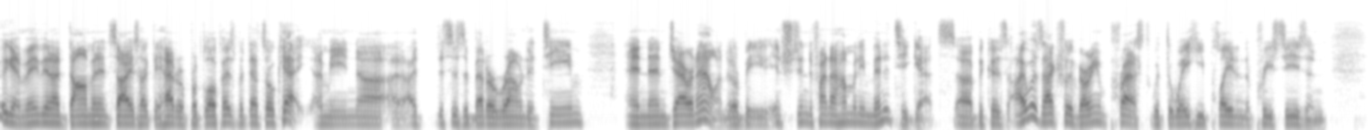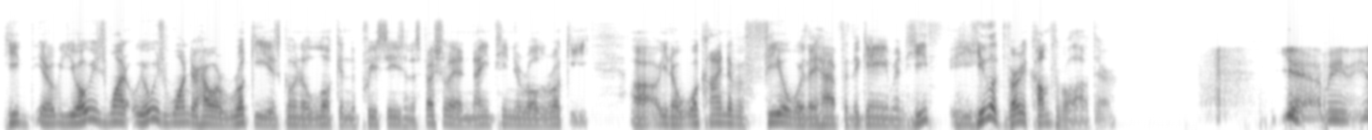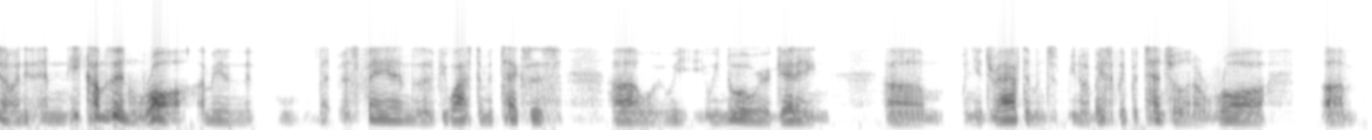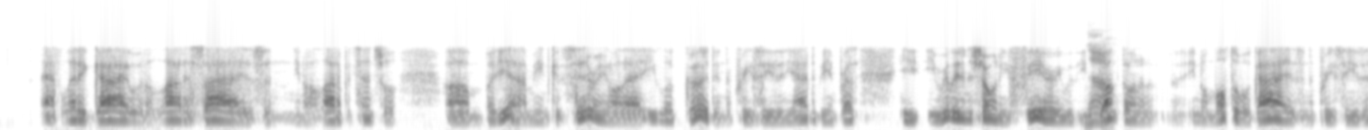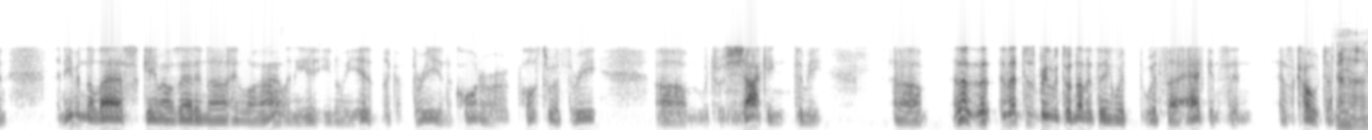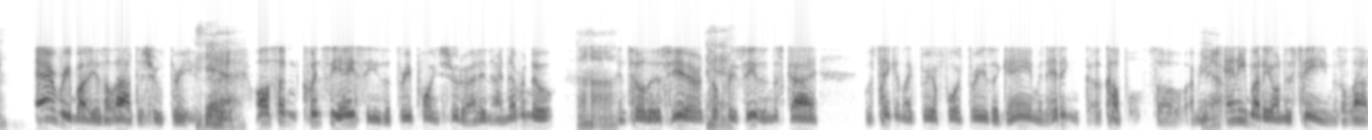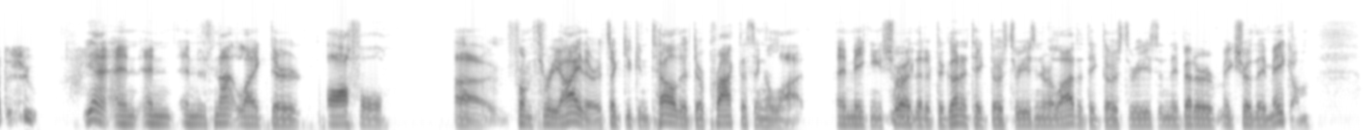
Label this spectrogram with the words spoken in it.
again, maybe not dominant size like they had with Brook Lopez, but that's okay. I mean, uh, I, this is a better rounded team. And then Jarrett Allen. It'll be interesting to find out how many minutes he gets uh, because I was actually very impressed with the way he played in the preseason. He, you know, you always want, we always wonder how a rookie is going to look in the preseason, especially a 19 year old rookie. Uh, you know, what kind of a feel were they have for the game? And he, he, looked very comfortable out there. Yeah, I mean, you know, and and he comes in raw. I mean, as fans, if you watched him in Texas, uh, we we knew what we were getting um, when you draft him, and you know, basically potential in a raw, um, athletic guy with a lot of size and you know a lot of potential. Um, but yeah, I mean, considering all that, he looked good in the preseason. You had to be impressed. He he really didn't show any fear. He was he no. dunked on you know multiple guys in the preseason. And even the last game I was at in uh, in Long Island, he hit, you know he hit like a three in a corner or close to a three, um, which was shocking to me. Um, and, that, and that just brings me to another thing with with uh, Atkinson as coach. I mean, uh-huh. Everybody is allowed to shoot threes. Yeah. All of a sudden, Quincy Acy is a three point shooter. I didn't. I never knew uh-huh. until this year, until preseason. This guy was taking like three or four threes a game and hitting a couple. So I mean, yep. anybody on this team is allowed to shoot. Yeah, and and and it's not like they're awful uh, from three either. It's like you can tell that they're practicing a lot and making sure right. that if they're going to take those threes and they're allowed to take those threes, then they better make sure they make them.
